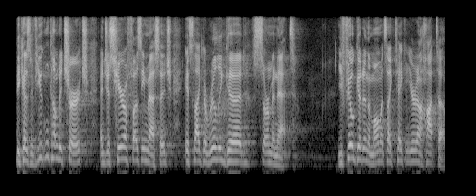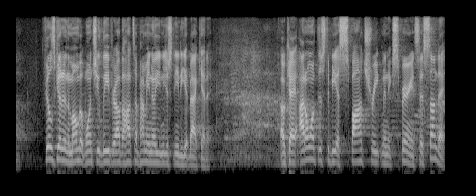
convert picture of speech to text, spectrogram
because if you can come to church and just hear a fuzzy message, it's like a really good sermonette. You feel good in the moment. It's like taking, you're in a hot tub. Feels good in the moment. Once you leave, you're out of the hot tub. How many know you just need to get back in it? Okay, I don't want this to be a spa treatment experience this Sunday.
